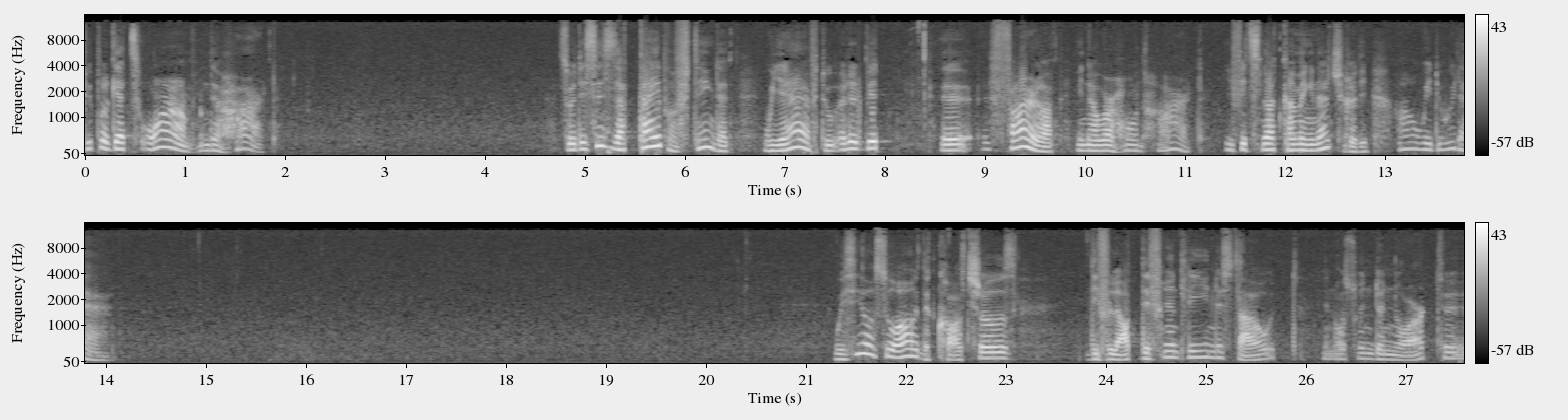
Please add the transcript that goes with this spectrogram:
people get warm in their heart. So this is the type of thing that we have to a little bit uh, fire up in our own heart. If it's not coming naturally, how we do that? We see also how the cultures develop differently in the south and also in the north uh,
